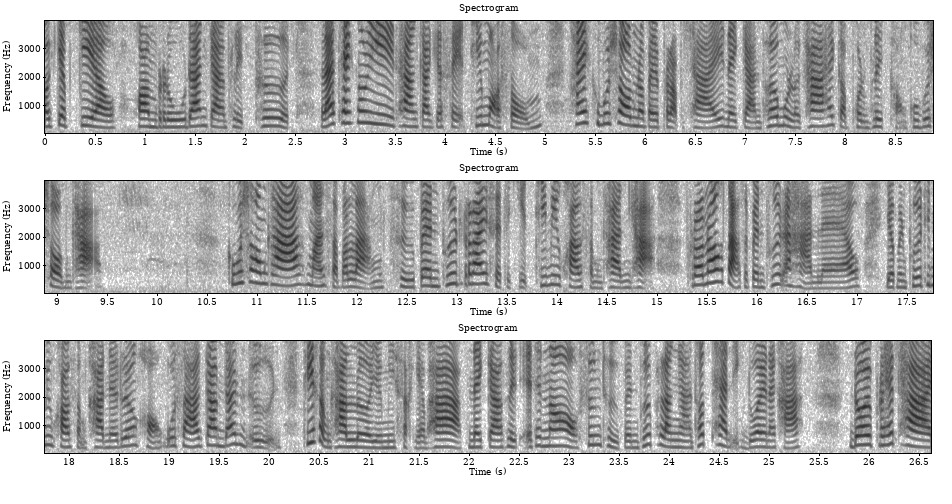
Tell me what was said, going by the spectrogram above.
มาเก็บเกี่ยว ความรู้ด้านการผลิตพืช และเทคโนโลยีทางการเกษตรที่เหมาะสม ให้คุณผู้ชมนำไปปรับใช้ในการเพิ่มมูลค่าให้กับผลผลิตของคุณผู้ชมค่ะ คุณผู้ชมคะ มันสำปะหลังถือเป็นพืชไร่เศรษฐกิจที่มีความสำคัญค่ะ เพราะนอกจากจะเป็นพืชอาหารแล้ว ยังเป็นพืชที่มีความสำคัญในเรื่องของอุตสาหกรรมด้านอื่นๆ ที่สำคัญเลยยังมีศักยภาพในการผลิตเอทานอลซึ่งถือเป็นพืชพลังงานทดแทนอีกด้วยนะคะ โดยประเทศไทย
